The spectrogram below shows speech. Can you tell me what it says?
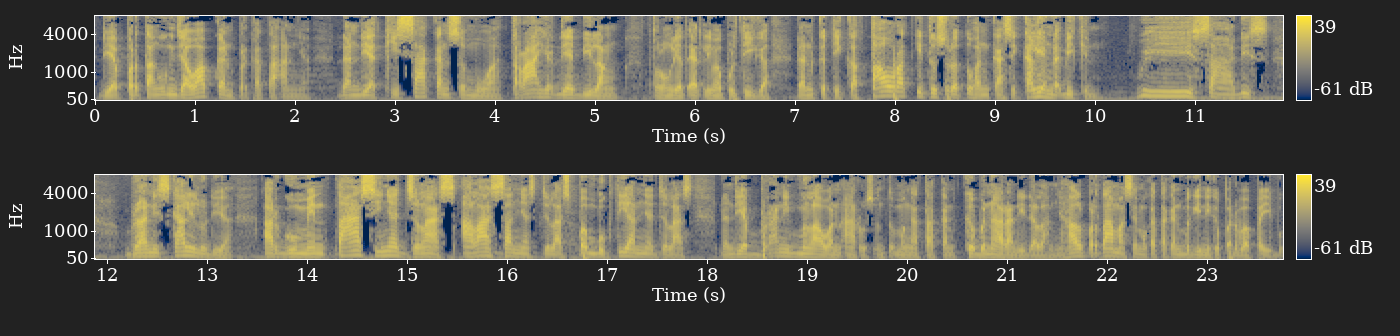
Dia pertanggungjawabkan perkataannya. Dan dia kisahkan semua. Terakhir dia bilang, tolong lihat ayat 53. Dan ketika Taurat itu sudah Tuhan kasih, kalian nggak bikin. Wih sadis. Berani sekali loh dia. Argumentasinya jelas, alasannya jelas, pembuktiannya jelas. Dan dia berani melawan arus untuk mengatakan kebenaran di dalamnya. Hal pertama saya mau katakan begini kepada Bapak Ibu.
